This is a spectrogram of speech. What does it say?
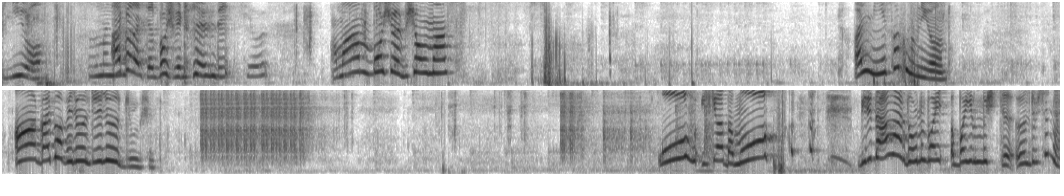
Biliyor. O zaman Arkadaşlar boş verin önemli değil. yok. Aman boş ver bir şey olmaz. Ali niye saklanıyorsun? Galiba beni öldüreni öldürmüşsün. Oh iki adam oh. Biri daha vardı onu bay- bayılmıştı. Öldürsen onu.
